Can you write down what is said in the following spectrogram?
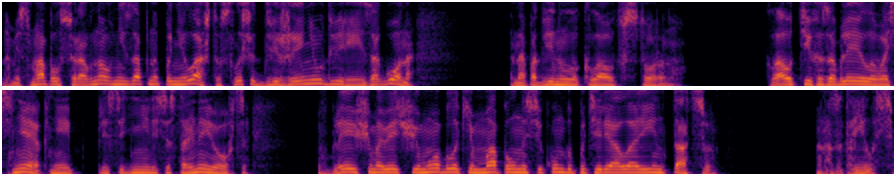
Но мисс Маппл все равно внезапно поняла, что слышит движение у дверей загона. Она подвинула Клауд в сторону. Клауд тихо заблеяла во сне, к ней присоединились остальные овцы. В блеющем овечьем облаке Маппл на секунду потеряла ориентацию. Она затаилась.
